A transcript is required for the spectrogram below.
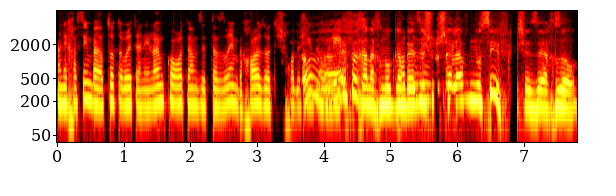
הנכסים בארצות הברית, אני לא אמכור אותם, זה תזרים, בכל זאת יש חודשים לא, מעולים. ההפך, אנחנו גם באיזשהו שלב נוסיף כשזה יחזור.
